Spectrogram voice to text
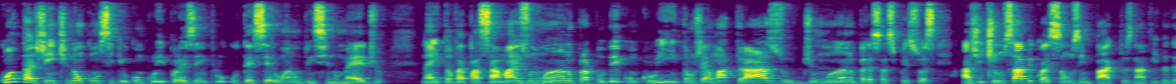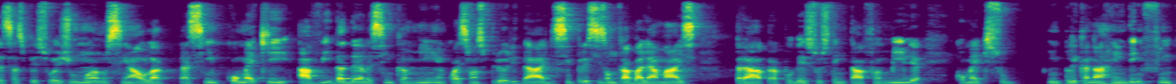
quanta gente não conseguiu concluir, por exemplo, o terceiro ano do ensino médio, né? Então vai passar mais um ano para poder concluir, então já é um atraso de um ano para essas pessoas. A gente não sabe quais são os impactos na vida dessas pessoas de um ano sem aula, assim, como é que a vida delas se encaminha, quais são as prioridades, se precisam trabalhar mais para poder sustentar a família, como é que isso implica na renda, enfim,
